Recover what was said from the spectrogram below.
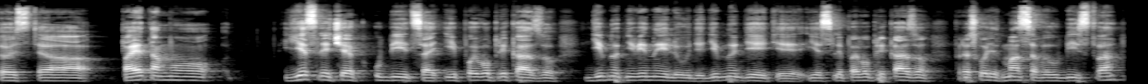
То есть, э, поэтому если человек убийца, и по его приказу гибнут невинные люди, гибнут дети, если по его приказу происходит массовое убийство,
